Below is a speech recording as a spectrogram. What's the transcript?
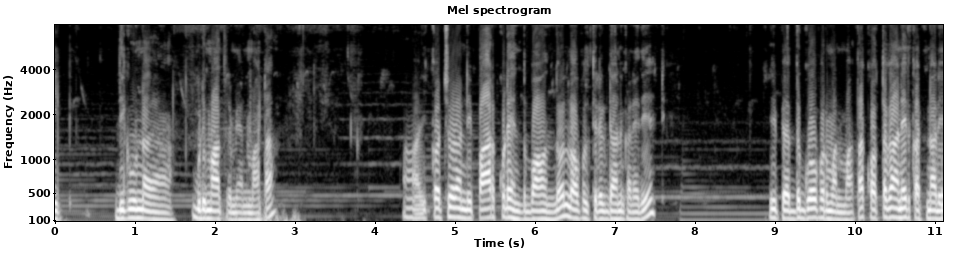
ఈ దిగున్న గుడి మాత్రమే అన్నమాట. ఇక్కడ చూడండి పార్క్ కూడా ఎంత బాగుందో లోపల తిరగడానికి అనేది. ఈ పెద్ద గోపురం అన్నమాట. కొత్తగా అనేది కట్టినారు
